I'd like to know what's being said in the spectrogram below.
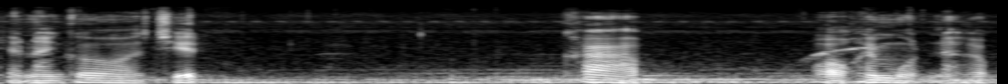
จากนั้นก็เช็ด คราบออกให้หมดนะครับ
